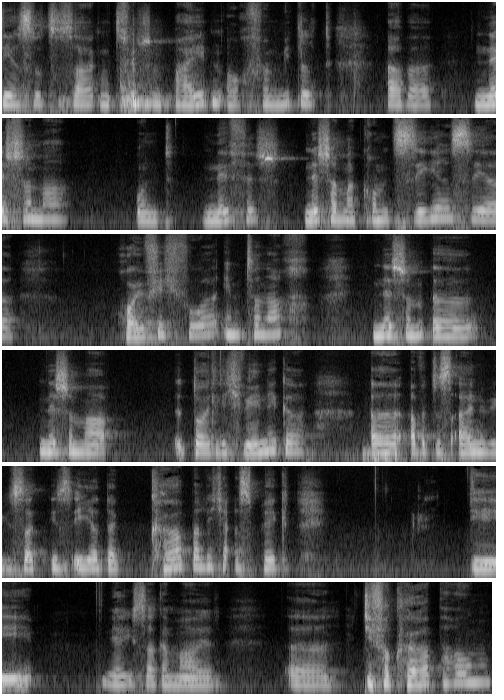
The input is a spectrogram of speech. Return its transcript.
der sozusagen zwischen beiden auch vermittelt, aber Neshama und Nefesh. Neshama kommt sehr, sehr häufig vor im Tanach. Neshama, äh, Neshama deutlich weniger. Äh, aber das eine, wie gesagt, ist eher der körperliche Aspekt, die, ja, ich sage mal, äh, die Verkörperung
